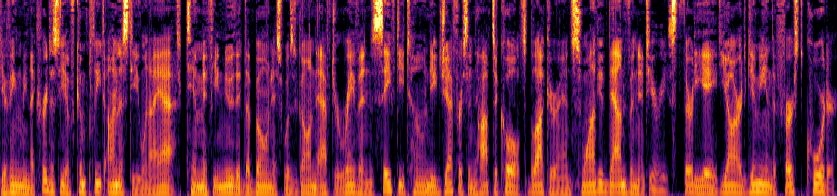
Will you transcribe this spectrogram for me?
giving me the courtesy of complete honesty when I asked him if he knew that the bonus was gone after Ravens safety Tony Jefferson hopped a Colts blocker and swatted down Vinatieri's 38-yard gimme in the first quarter.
